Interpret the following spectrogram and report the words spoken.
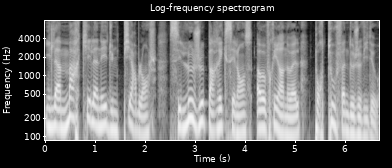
Il a marqué l'année d'une pierre blanche. C'est le jeu par excellence à offrir à Noël pour tout fan de jeux vidéo.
